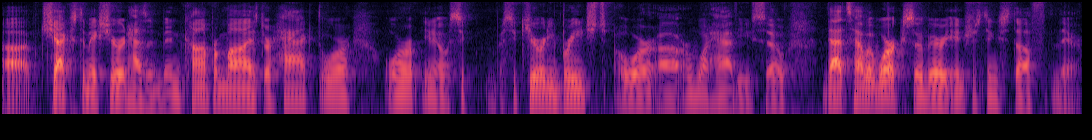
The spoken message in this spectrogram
uh, checks to make sure it hasn't been compromised or hacked or, or you know, sec security breached or, uh, or what have you. So that's how it works. So very interesting stuff there.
